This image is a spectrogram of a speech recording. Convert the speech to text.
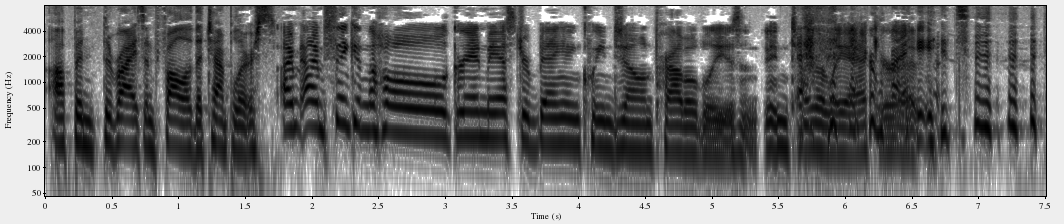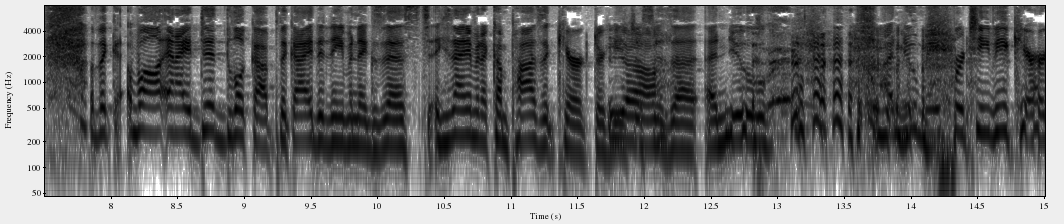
up in the rise and fall of the Templars. I'm, I'm thinking the whole Grandmaster banging Queen Joan probably isn't entirely accurate. Right. Like, well, and I did look up. The guy didn't even exist. He's not even a composite character. He Yeah. just is a, a new, a new made for TV character.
